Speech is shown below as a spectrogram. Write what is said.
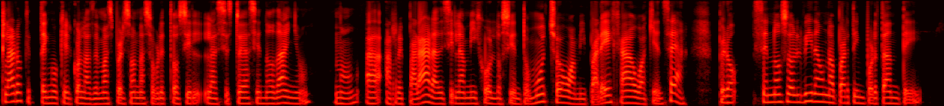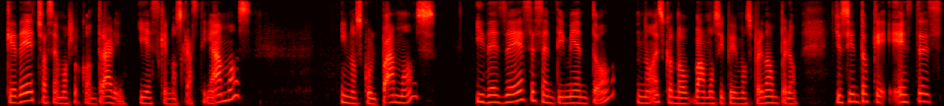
Claro que tengo que ir con las demás personas, sobre todo si las estoy haciendo daño, ¿no? A, a, reparar, a decirle a mi hijo lo siento mucho, o a mi pareja, o a quien sea. Pero se nos olvida una parte importante que de hecho hacemos lo contrario, y es que nos castigamos y nos culpamos y desde ese sentimiento, ¿no? Es cuando vamos y pedimos perdón, pero yo siento que este es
